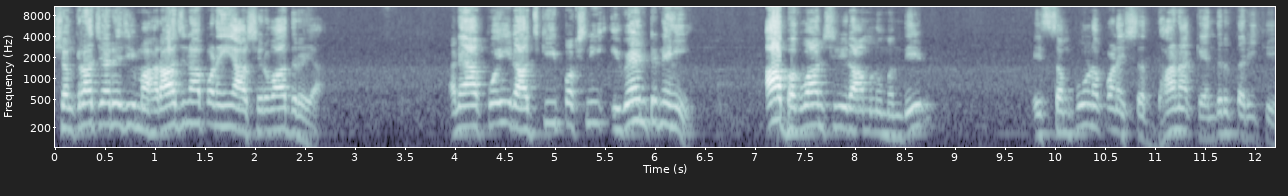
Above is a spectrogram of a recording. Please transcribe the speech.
શંકરાચાર્યજી મહારાજના પણ અહીં આશીર્વાદ રહ્યા. અને આ કોઈ રાજકીય પક્ષની ઇવેન્ટ નહીં, આ ભગવાન શ્રી રામનું મંદિર એ સંપૂર્ણપણે શ્રદ્ધાના કેન્દ્ર તરીકે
